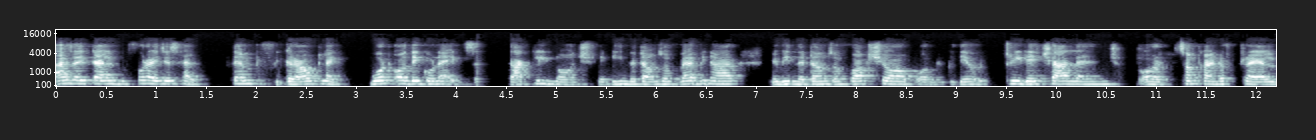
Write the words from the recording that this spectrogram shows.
as I tell before, I just help them to figure out like what are they going to exactly launch, maybe in the terms of webinar, maybe in the terms of workshop, or maybe their three day challenge or some kind of trial.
